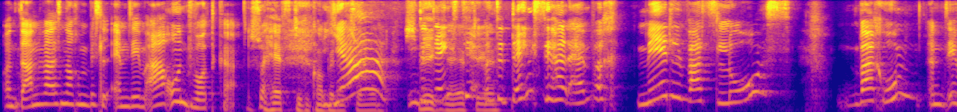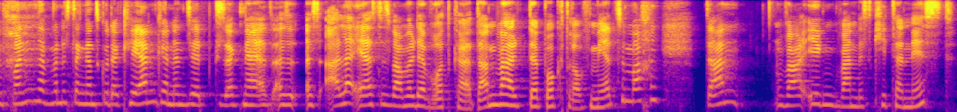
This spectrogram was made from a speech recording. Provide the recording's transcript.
Und dann war es noch ein bisschen MDMA und Wodka. Das ist eine heftige Kombination. Ja, und du, denkst dir, und du denkst dir halt einfach, Mädel, was los? Warum? Und ihre Freundin hat mir das dann ganz gut erklären können. Sie hat gesagt, naja, also als allererstes war mal der Wodka. Dann war halt der Bock drauf, mehr zu machen. Dann war irgendwann das Ketanest.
